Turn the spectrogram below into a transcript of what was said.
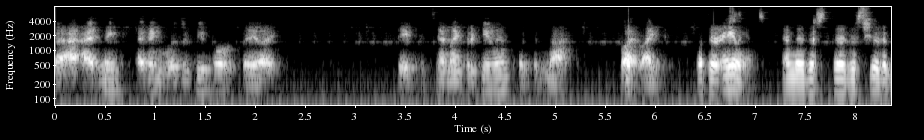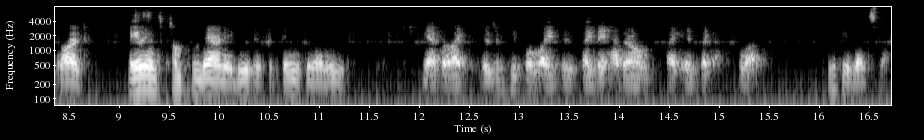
I, I think I think lizard people they like they pretend like they're human, but they're not. But like But they're aliens, and they're just they're just here to guard. Aliens come from there and they do different things and they leave. yeah, but like lizard people like they- like they have their own like it's like a club. Think they run stuff.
